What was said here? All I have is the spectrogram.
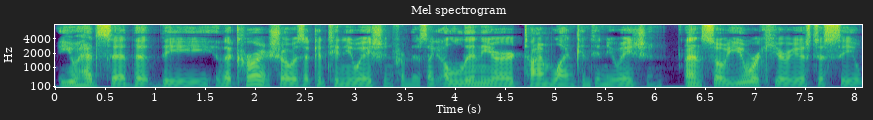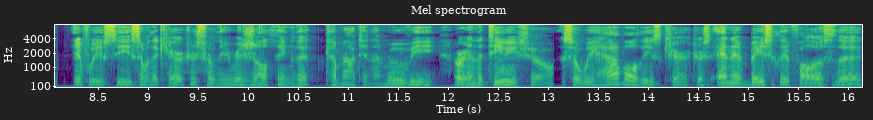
you had said that the the current show is a continuation from this, like a linear timeline continuation. And so you were curious to see if we see some of the characters from the original thing that come out in the movie or in the TV show. So we have all these characters, and it basically follows the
